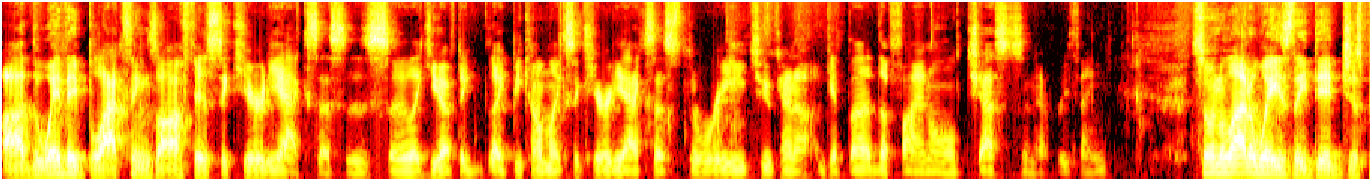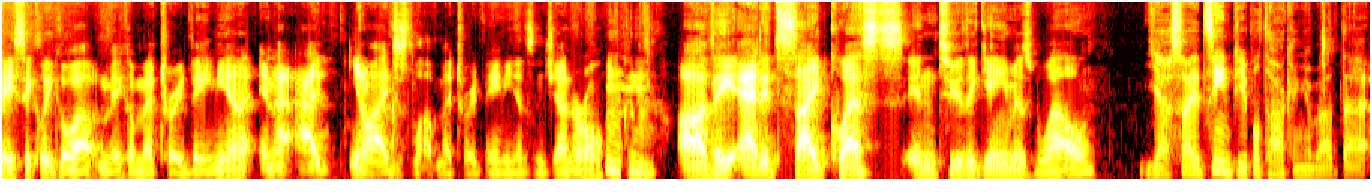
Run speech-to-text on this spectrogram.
Uh, the way they block things off is security accesses. So like you have to like become like security access three to kind of get the the final chests and everything. So in a lot of ways, they did just basically go out and make a Metroidvania, and I, I you know, I just love Metroidvanias in general. Mhm. Uh, they added side quests into the game as well. Yes, I had seen people talking about that.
